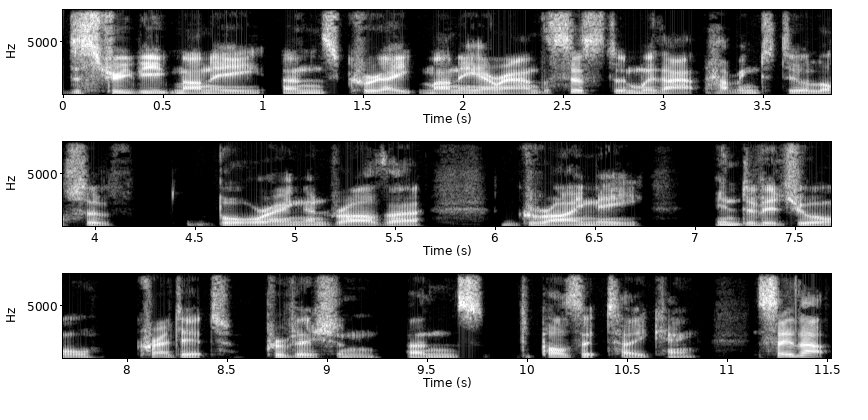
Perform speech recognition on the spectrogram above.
distribute money and create money around the system without having to do a lot of boring and rather grimy individual credit provision and deposit taking. So that,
